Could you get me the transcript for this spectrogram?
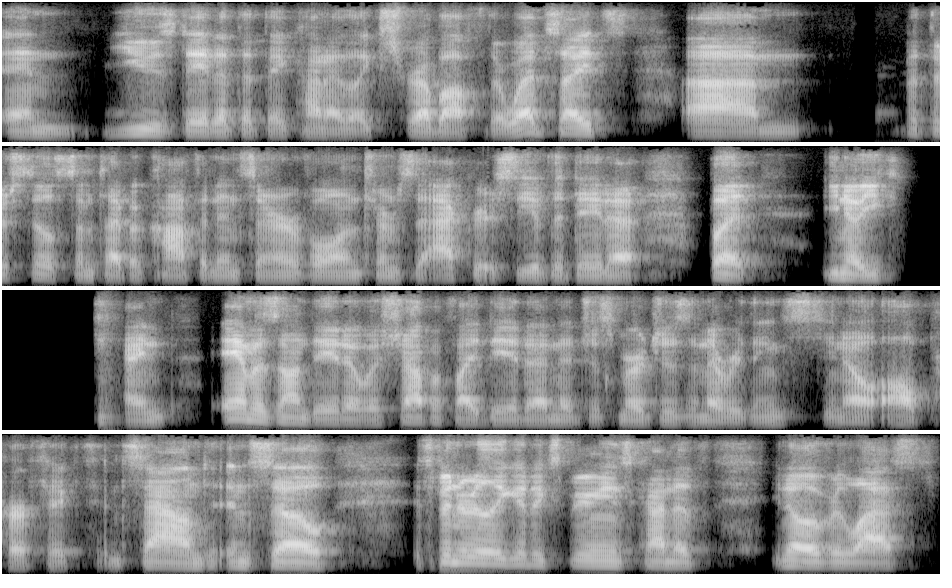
and use data that they kind of like scrub off their websites. Um, but there's still some type of confidence interval in terms of the accuracy of the data. But you know, you can Amazon data with Shopify data and it just merges and everything's, you know, all perfect and sound. And so it's been a really good experience kind of, you know, over the last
